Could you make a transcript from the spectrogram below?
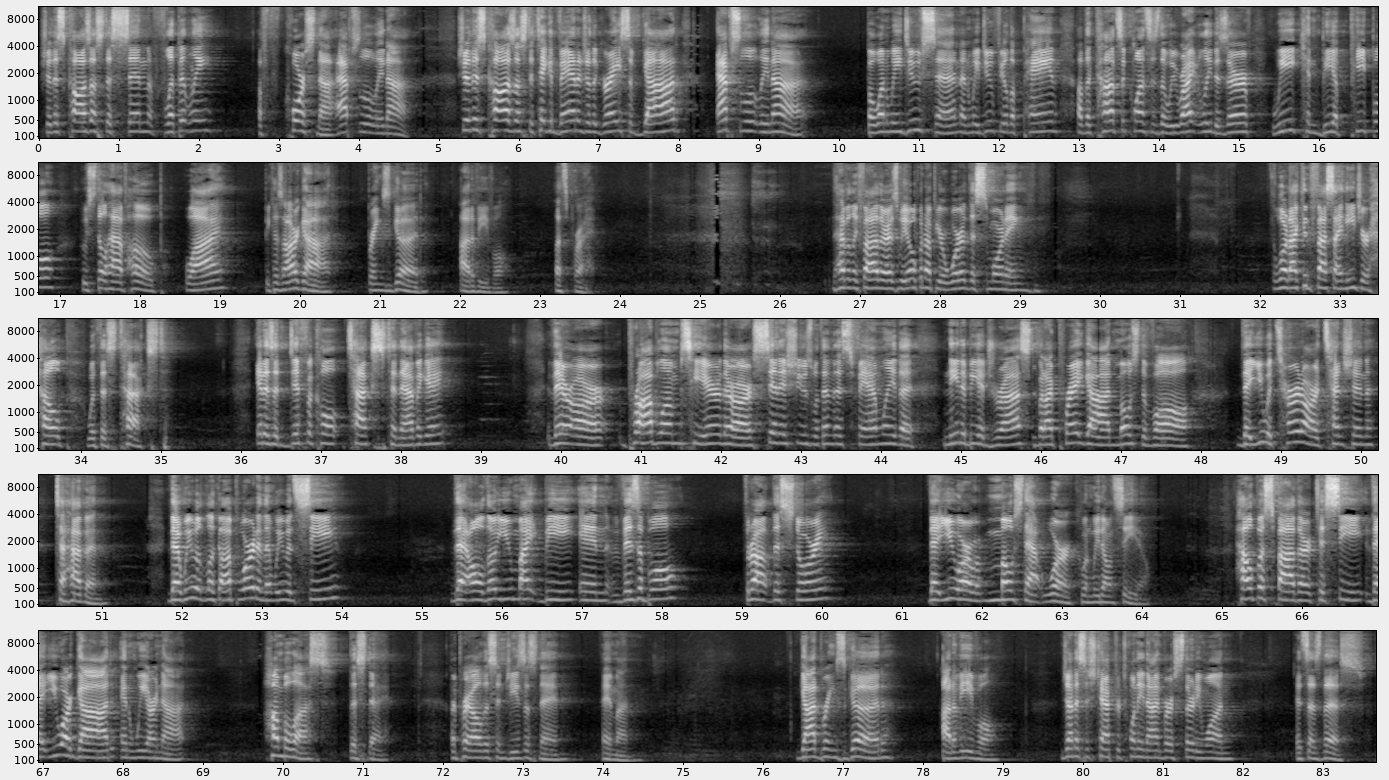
Should this cause us to sin flippantly? Of course not. Absolutely not. Should this cause us to take advantage of the grace of God? Absolutely not. But when we do sin and we do feel the pain of the consequences that we rightly deserve, we can be a people who still have hope. Why? Because our God brings good out of evil. Let's pray. Heavenly Father, as we open up your word this morning, Lord, I confess I need your help with this text. It is a difficult text to navigate. There are problems here, there are sin issues within this family that need to be addressed. But I pray, God, most of all, that you would turn our attention to heaven, that we would look upward and that we would see that although you might be invisible throughout this story, that you are most at work when we don't see you. Help us, Father, to see that you are God and we are not. Humble us this day. I pray all this in Jesus' name. Amen. God brings good out of evil. Genesis chapter 29, verse 31, it says this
